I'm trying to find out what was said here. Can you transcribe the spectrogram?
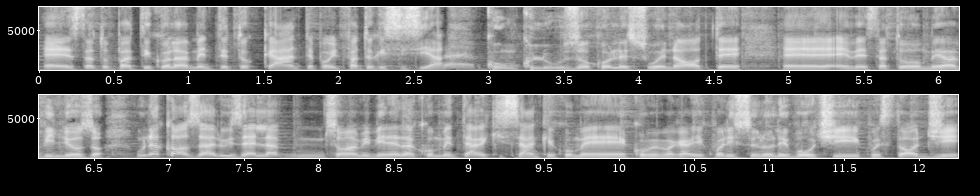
è stato particolarmente toccante. Poi il fatto che si sia Certo. concluso con le sue note eh, è stato meraviglioso. Una cosa, Luisella, mh, insomma, mi viene da commentare, chissà anche come, come magari quali sono le voci quest'oggi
